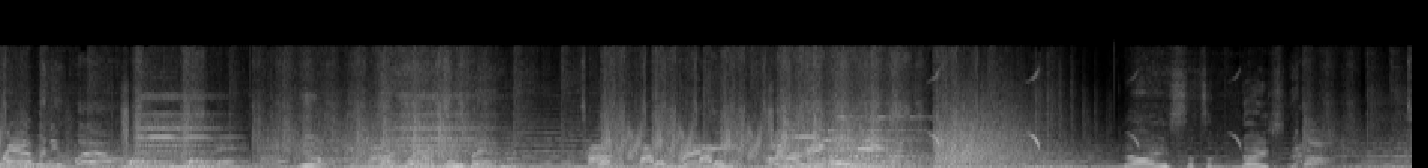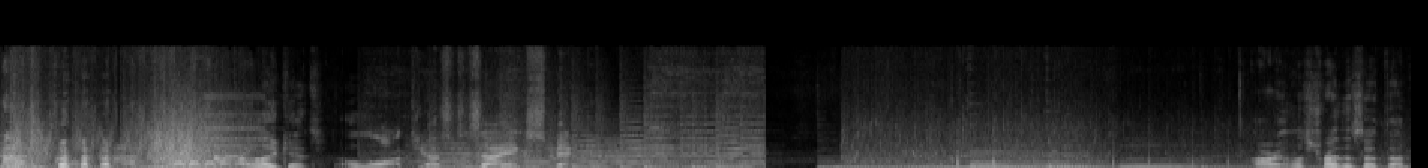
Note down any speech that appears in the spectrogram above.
Gravity well. Yep. Nice. That's a nice attack. I like it a lot. Just as I expected. Hmm. All right, let's try this out then.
